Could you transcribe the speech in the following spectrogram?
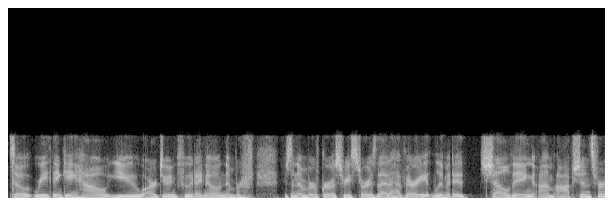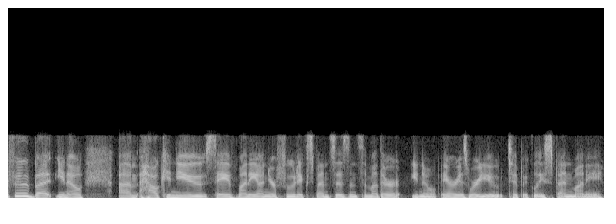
So rethinking how you are doing food. I know a number of there's a number of grocery stores that have very limited shelving um, options for food, but you know, um, how can you save money on your food expenses and some other you know areas where you typically spend money?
